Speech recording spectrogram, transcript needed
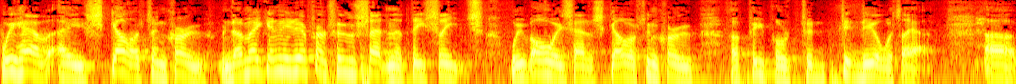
We have a skeleton crew. It doesn't make any difference who's sitting at these seats. We've always had a skeleton crew of people to, to deal with that. Uh,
